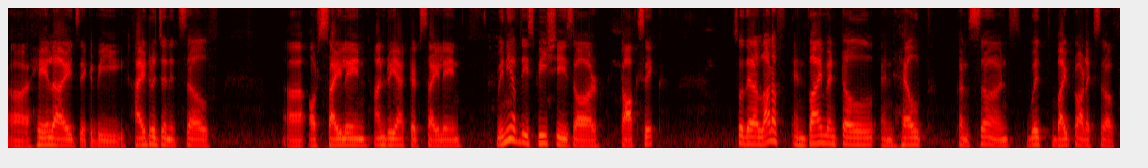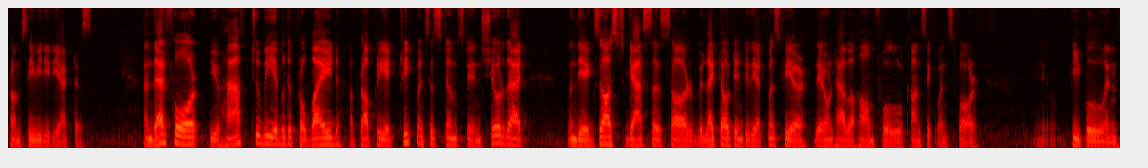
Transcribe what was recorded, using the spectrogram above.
uh, halides, they could be hydrogen itself uh, or silane, unreacted silane. Many of these species are toxic. So, there are a lot of environmental and health concerns with byproducts from CVD reactors. And therefore, you have to be able to provide appropriate treatment systems to ensure that when the exhaust gases are let out into the atmosphere, they do not have a harmful consequence for you know, people and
